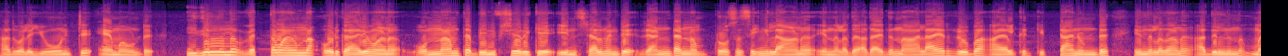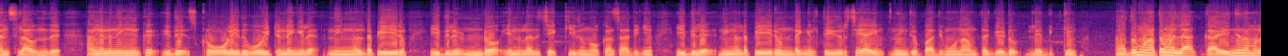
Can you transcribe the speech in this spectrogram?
അതുപോലെ യൂണിറ്റ് എമൗണ്ട് ഇതിൽ നിന്ന് വ്യക്തമാകുന്ന ഒരു കാര്യമാണ് ഒന്നാമത്തെ ബെനിഫിഷ്യറിക്ക് ഇൻസ്റ്റാൾമെന്റ് രണ്ടെണ്ണം പ്രോസസ്സിങ്ങിലാണ് എന്നുള്ളത്. അതായത് നാലായിരം രൂപ അയാൾക്ക് കിട്ടാനുണ്ട് എന്നുള്ളതാണ് അതിൽ നിന്ന് മനസ്സിലാവുന്നത്. അങ്ങനെ നിങ്ങൾക്ക് ഇത് സ്ക്രോൾ ചെയ്ത് പോയിട്ടുണ്ടെങ്കിൽ നിങ്ങളുടെ പേരും ഇതിലുണ്ടോ എന്നുള്ളത് ചെക്ക് ചെയ്ത് നോക്കാൻ സാധിക്കും. ഇതിൽ നിങ്ങളുടെ പേരുണ്ടെങ്കിൽ തീർച്ചയായും നിങ്ങൾക്ക് പതിമൂന്നാമത്തെ ഗഡു ലഭിക്കും. അതുമാത്രമല്ല കഴിഞ്ഞ നമ്മൾ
